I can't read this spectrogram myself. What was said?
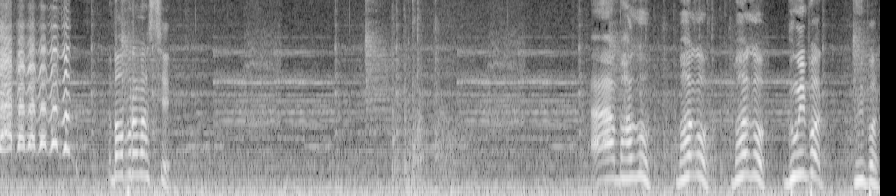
বা, বা, বা, বা, বা, বা। বাপুরাম আসছে। ভাগো ভাগো ভাগো ঘুমি পড় ঘুমি পড়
